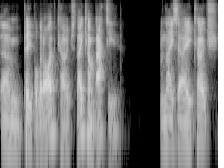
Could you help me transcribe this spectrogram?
um, people that I've coached, they come back to you and they say, Coach,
